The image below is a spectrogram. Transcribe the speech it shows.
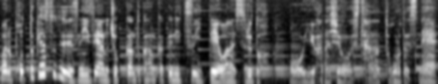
まあ、ポッドキャストでですね以前あの直感と感覚についてお話しするという話をしたところですね、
